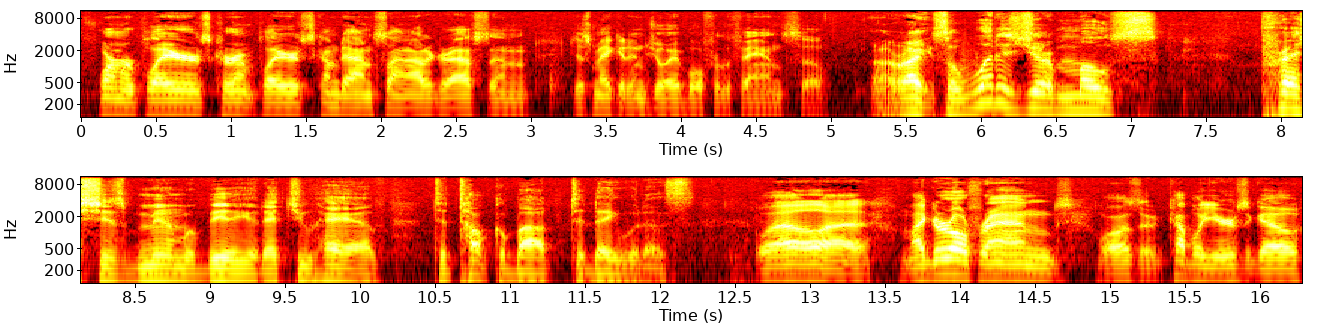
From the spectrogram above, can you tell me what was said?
former players, current players to come down and sign autographs and just make it enjoyable for the fans. So. All right. So, what is your most precious memorabilia that you have to talk about today with us? Well, uh, my girlfriend, what was it, a couple years ago,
